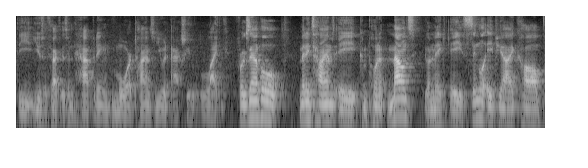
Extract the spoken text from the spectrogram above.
the use effect isn't happening more times than you would actually like. For example, many times a component mounts, you want to make a single API call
